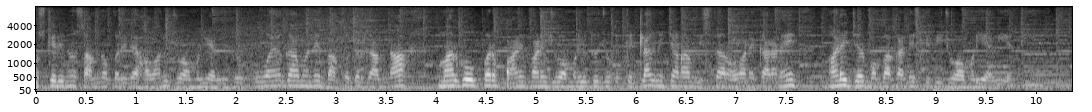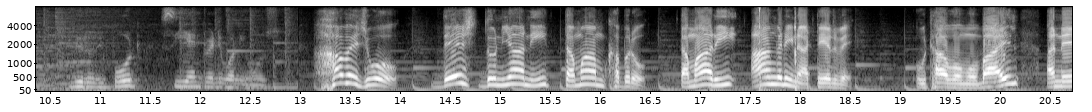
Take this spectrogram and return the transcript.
મુશ્કેલીનો સામનો કરી રહ્યા હોવાનું જોવા મળી આવ્યું હતું. કોવાયા ગામ અને ભાકોદર ગામના માર્ગો ઉપર પાણી પાણી જોવા મળ્યું હતું, જોકે કેટલાક નીચાણા વિસ્તાર હોવાને કારણે ભારે જળબંબાકારની સ્થિતિ જોવા મળી આવી હતી. Bureau report CN twenty one news હવે જુઓ, દેશ દુનિયાની તમામ ખબરો તમારી આંગળીના ટેરવે. ઉઠાવો મોબાઈલ અને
